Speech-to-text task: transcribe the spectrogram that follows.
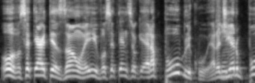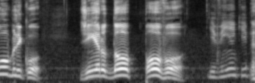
Ô, você tem artesão aí, você tem não sei o quê. Era público, era dinheiro público. Dinheiro do povo. E vim aqui pra...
